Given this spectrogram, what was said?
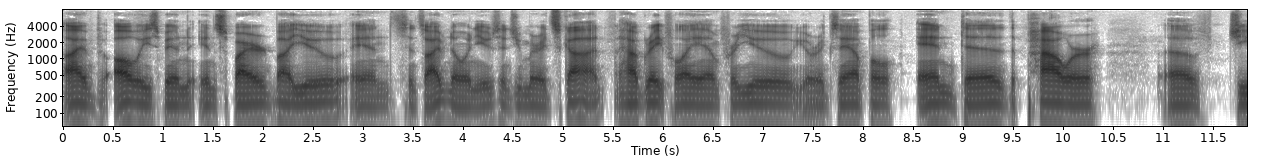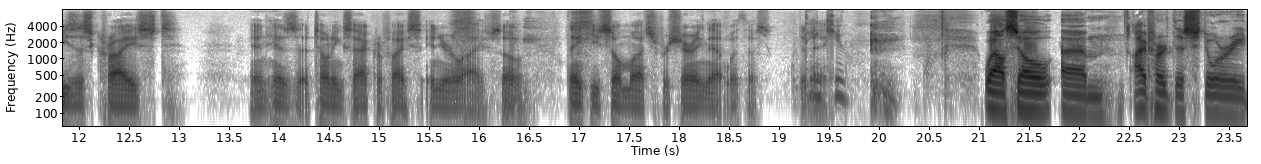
I've always been inspired by you. And since I've known you, since you married Scott, how grateful I am for you, your example, and uh, the power of Jesus Christ and his atoning sacrifice in your life. So thank you so much for sharing that with us today. Thank you. Well, so um, I've heard this story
